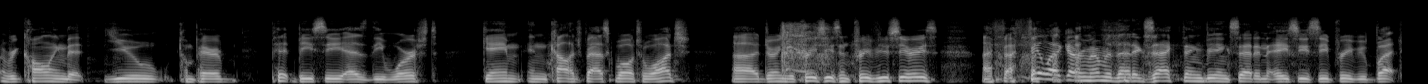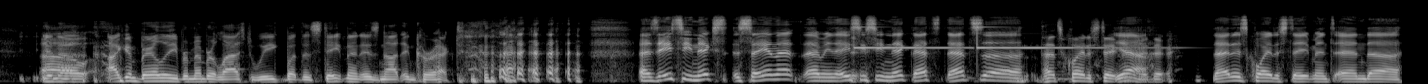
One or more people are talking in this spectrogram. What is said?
recalling that you compared Pitt BC as the worst game in college basketball to watch uh, during your preseason preview series? I, f- I feel like I remember that exact thing being said in the ACC preview, but You uh, know, I can barely remember last week, but the statement is not incorrect. As AC Nick's saying that, I mean ACC Nick, that's that's uh that's quite a statement Yeah. right there. that is quite a statement. And uh,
